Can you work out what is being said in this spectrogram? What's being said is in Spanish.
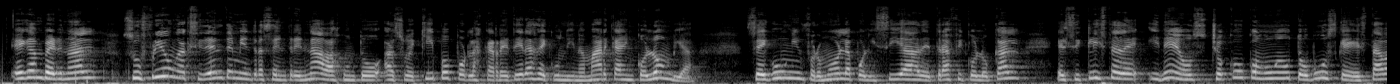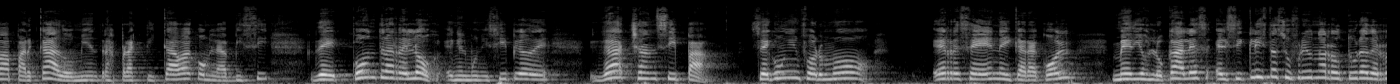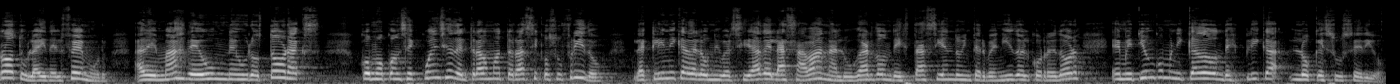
Egan Bernal sufrió un accidente mientras se entrenaba junto a su equipo por las carreteras de Cundinamarca en Colombia. Según informó la policía de tráfico local, el ciclista de Ineos chocó con un autobús que estaba aparcado mientras practicaba con la bici de contrarreloj en el municipio de Gachancipá. Según informó RCN y Caracol, medios locales, el ciclista sufrió una rotura de rótula y del fémur, además de un neurotórax como consecuencia del trauma torácico sufrido. La clínica de la Universidad de La Sabana, lugar donde está siendo intervenido el corredor, emitió un comunicado donde explica lo que sucedió.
